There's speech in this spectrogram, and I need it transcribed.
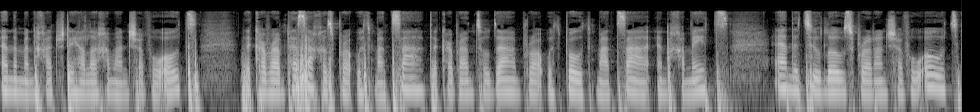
and the Menchat Shtei Halechem on Shavuot. The Karban Pesach is brought with matzah, the Karban Todah brought with both matzah and chametz, and the two loaves brought on Shavuot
